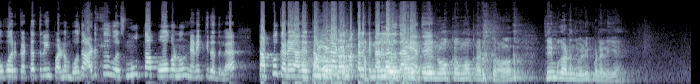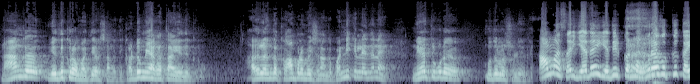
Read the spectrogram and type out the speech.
ஒவ்வொரு கட்டத்திலையும் பண்ணும்போது அடுத்து ஒரு ஸ்மூத்தா போகணும்னு நினைக்கிறதுல தப்பு கிடையாது. தமிழ்நாட்டு மக்களுக்கு நல்லது தானே அது? நோக்கமோ கருத்தோ திமுக இருந்து வெளிப்படலையே. நாங்க எதிர்க்கிறோம் மத்திய அரசாங்கத்தை. கடுமையாகத்தான் எதிர்க்கிறோம். அதுல எந்த காம்ப்ரமைஸ் நாங்க பண்ணிக்கல தானே. நேத்து கூட முதல்வர் சொல்லியிருக்கேன் ஆமா சார் எதை எதிர்க்கணும் உறவுக்கு கை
